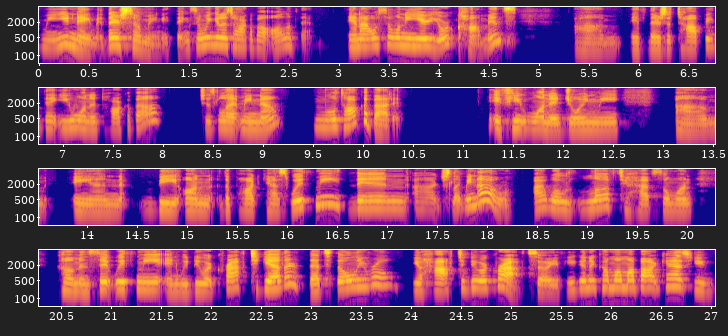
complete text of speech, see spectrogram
I mean, you name it. There's so many things, and we're going to talk about all of them. And I also want to hear your comments. Um, if there's a topic that you want to talk about, just let me know and we'll talk about it. If you want to join me um, and be on the podcast with me, then uh, just let me know. I will love to have someone come and sit with me and we do a craft together. That's the only rule. You have to do a craft. So if you're going to come on my podcast, you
